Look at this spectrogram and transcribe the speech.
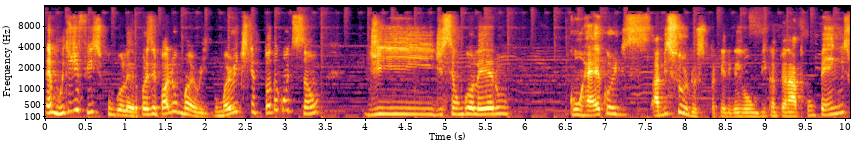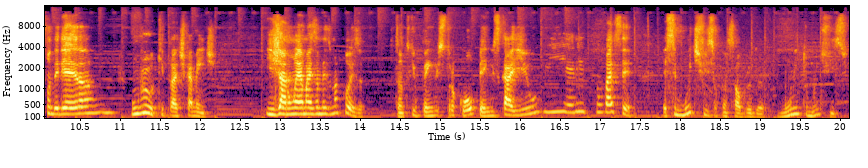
é muito difícil com um goleiro. Por exemplo, olha o Murray. O Murray tinha toda a condição de, de ser um goleiro com recordes absurdos, porque ele ganhou um bicampeonato com o Penguins quando ele era um, um rookie, praticamente. E já não é mais a mesma coisa. Tanto que o Penguins trocou, o Penguins caiu e ele não vai ser. Vai ser muito difícil alcançar o Brudor. Muito, muito difícil.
